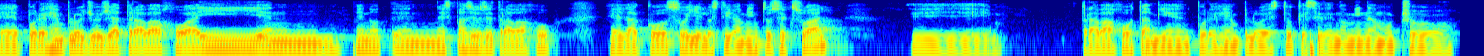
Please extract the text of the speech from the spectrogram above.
Eh, por ejemplo, yo ya trabajo ahí en, en espacios de trabajo el acoso y el hostigamiento sexual. Eh, trabajo también, por ejemplo, esto que se denomina mucho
